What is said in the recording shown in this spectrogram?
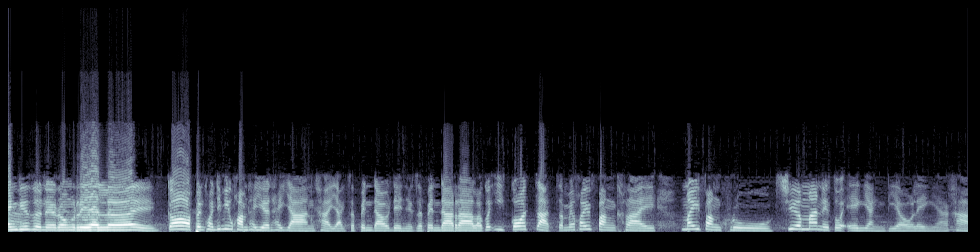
งที่สุดในโรงเรียนเลย ก็เป็นคนที่มีความทะเยอทะยานค่ะ อยากจะเป็นดาวเด่น อยากจะเป็นดารา แล้วก็อีโก้จัดจะไม่ค่อยฟังใคร ไม่ฟังครู เชื่อมั่นในตัวเองอย่างเดียวอะไรอย่างเงี้ยค่ะ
